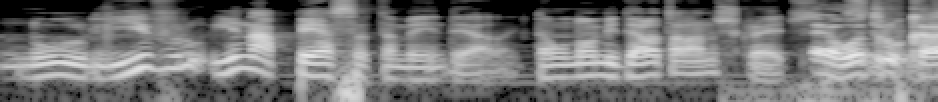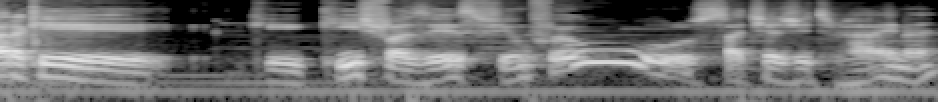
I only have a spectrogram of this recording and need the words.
No livro e na peça também dela. Então o nome dela tá lá nos créditos. É, outro cara que que quis fazer esse filme foi o Satyajit Ray, né?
